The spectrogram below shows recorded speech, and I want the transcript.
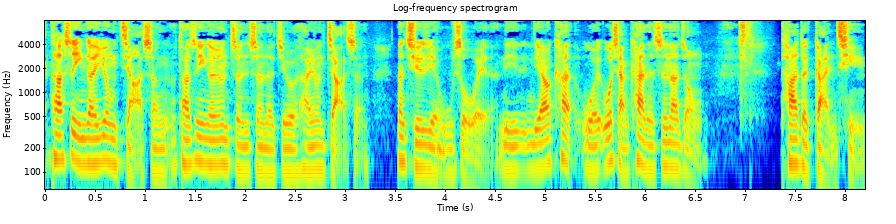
他是应该用假声，他是应该用真声的，结果他用假声，那其实也无所谓的。你你要看我，我想看的是那种他的感情，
